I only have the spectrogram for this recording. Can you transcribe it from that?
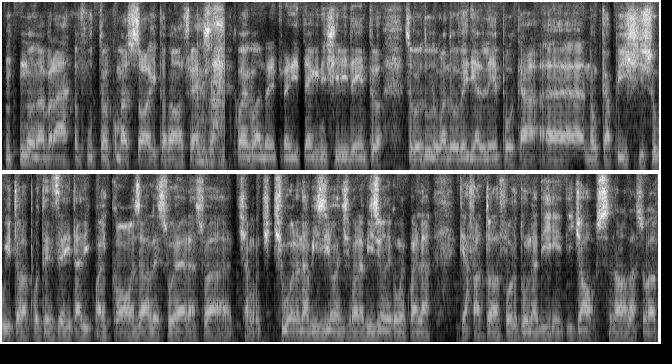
non avrà futuro come al solito no? cioè, esatto. come quando entrano i tecnici lì dentro soprattutto quando vedi all'epoca eh, non capisci subito la potenzialità di qualcosa le sue, la sua, diciamo, ci, ci, vuole una visione ci vuole una visione come quella che ha fatto la fortuna di, di Jobs no? la sua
